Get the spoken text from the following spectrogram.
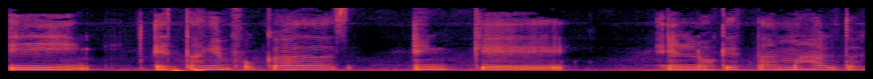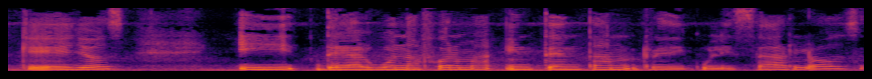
y están enfocadas en que en los que están más altos que ellos y de alguna forma intentan ridiculizarlos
